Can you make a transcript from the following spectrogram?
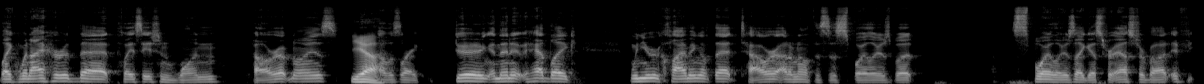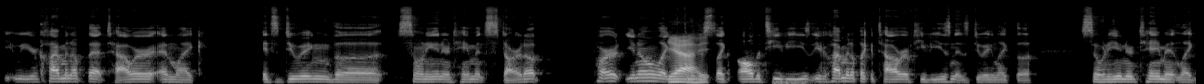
like when I heard that PlayStation One power up noise, yeah, I was like, "Dang!" And then it had like when you were climbing up that tower. I don't know if this is spoilers, but spoilers, I guess, for Astrobot. If you're climbing up that tower and like it's doing the Sony Entertainment startup part, you know, like Yeah, just like all the TVs. You're climbing up like a tower of TVs and it's doing like the Sony Entertainment like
